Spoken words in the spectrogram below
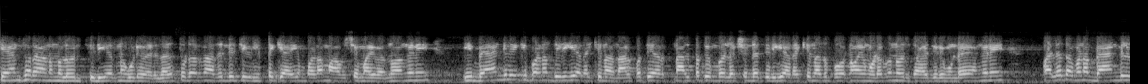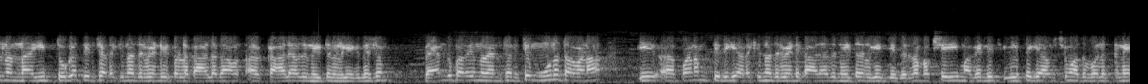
ക്യാൻസർ ആണെന്നുള്ള ഒരു സ്ഥിരീകരണം കൂടി വരുന്നത്. അത് തുടർന്ന് അതിന്റെ ചികിത്സയ്ക്കായും പണം ആവശ്യമായി വന്നു. അങ്ങനെ ഈ ബാങ്കിലേക്ക് പണം തിരികെ അടയ്ക്കുന്നത് നാൽപ്പത്തി നാൽപ്പത്തി ഒമ്പത് ലക്ഷം രൂപ തിരികെ അടയ്ക്കുന്നത് പൂർണമായും മുടങ്ങുന്ന ഒരു സാഹചര്യം ഉണ്ട് അങ്ങനെ പലതവണ ബാങ്കിൽ നിന്ന് ഈ തുക തിരിച്ചടയ്ക്കുന്നതിന് വേണ്ടിയിട്ടുള്ള കാലതാ കാലാവധി നീട്ടി നൽകി. ഏകദേശം ബാങ്ക് പറയുന്നതനുസരിച്ച് മൂന്ന് തവണ ഈ പണം തിരികെ അടയ്ക്കുന്നതിന് വേണ്ടി കാലാവധി നീട്ടി നൽകുകയും ചെയ്തിരുന്നു. പക്ഷേ ഈ മകന്റെ ചികിത്സയ്ക്ക് ആവശ്യം അതുപോലെ തന്നെ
